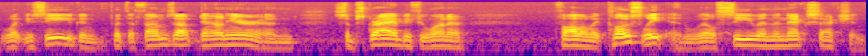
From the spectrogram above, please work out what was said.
what you see, you can put the thumbs up down here and subscribe if you want to follow it closely, and we'll see you in the next section.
